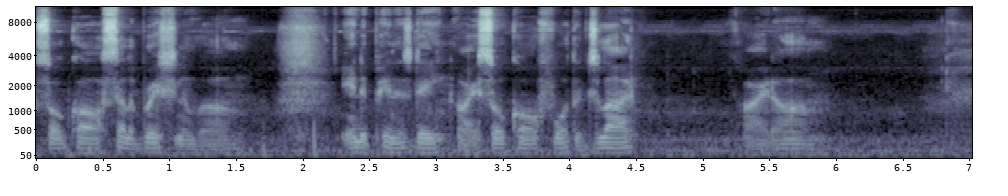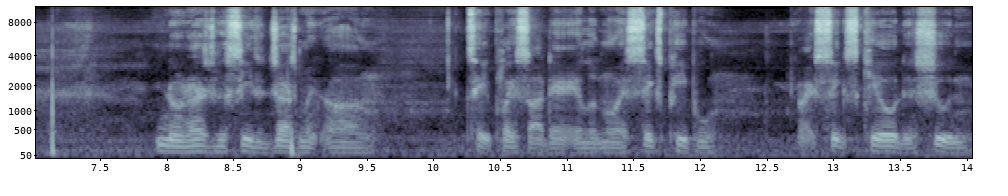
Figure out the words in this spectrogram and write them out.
so-called celebration of um, Independence Day. All right, so-called Fourth of July. All right, um, you know, as you can see, the judgment uh, take place out there in Illinois. Six people, all right, six killed in shooting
